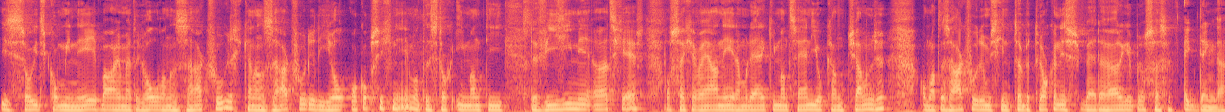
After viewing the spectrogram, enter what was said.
is zoiets combineerbaar met de rol van een zaakvoerder? Kan een zaakvoerder die rol ook op zich nemen? Want het is toch iemand die de visie mee uitschrijft? Of zeg je van ja, nee, dat moet eigenlijk iemand zijn die ook kan challengen, omdat de zaakvoerder misschien te betrokken is bij de huidige processen? Ik denk dat.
